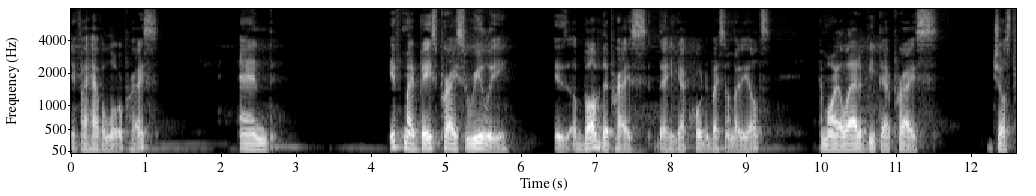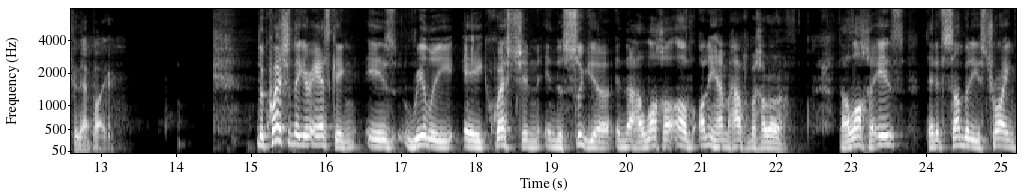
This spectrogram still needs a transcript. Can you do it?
if I have a lower price? And if my base price really is above the price that he got quoted by somebody else, am I allowed to beat that price just for that buyer? The question that you're asking is really a question in the sugya, in the halacha of ani hamehapech The halacha is that if somebody is trying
